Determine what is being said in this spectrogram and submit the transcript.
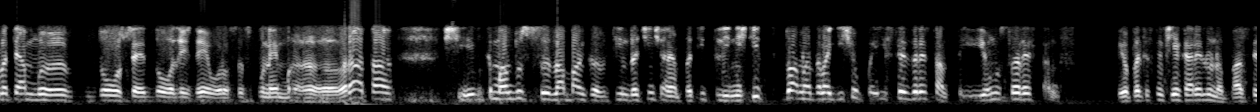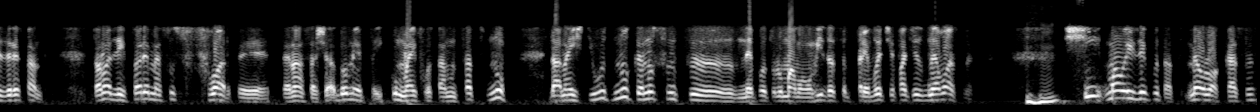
plăteam uh, 220 de euro, să spunem, uh, rata și când m-am dus la bancă timp de 5 ani, am plătit liniștit, doamna de la ghișeu, păi sunteți restant. Păi eu nu sunt restant. Eu plătesc în fiecare lună, ba, sunteți restant. Doamna directoare mi-a spus foarte pe nas așa, domne, păi cum n-ai fost anunțat? Nu. Dar n-ai știut? Nu, că nu sunt uh, nepotul lui mama umidă să prevăd ce faceți dumneavoastră. Și m-au executat. Mi-au luat casă,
